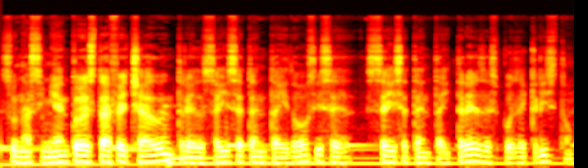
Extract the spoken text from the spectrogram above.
Su nacimiento está fechado entre el 672 y 673 después de Cristo.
